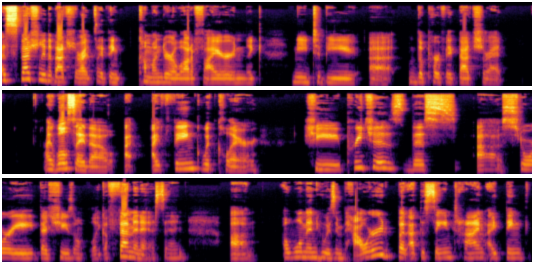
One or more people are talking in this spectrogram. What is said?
especially the bachelorettes I think come under a lot of fire and like need to be uh the perfect bachelorette. I will say though, I I think with Clare, she preaches this uh, story that she's like a feminist and um, a woman who is empowered, but at the same time, I think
